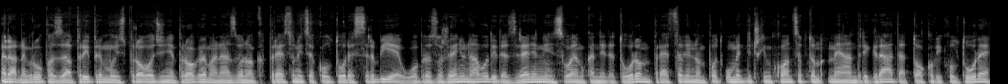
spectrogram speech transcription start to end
Radna grupa za pripremu i sprovođenje programa nazvanog Predstavnica kulture Srbije u obrazloženju navodi da Zrenjanin svojom kandidaturom predstavljenom pod umetničkim konceptom Meandri grada, tokovi kulture,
